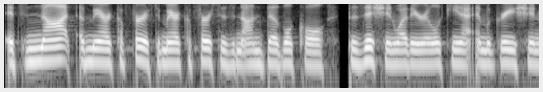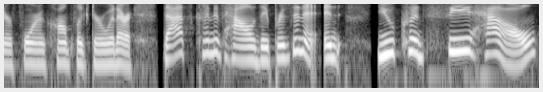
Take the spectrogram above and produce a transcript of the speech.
it's not america first. America first is an unbiblical position whether you're looking at immigration or foreign conflict or whatever. That's kind of how they present it. And you could see how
